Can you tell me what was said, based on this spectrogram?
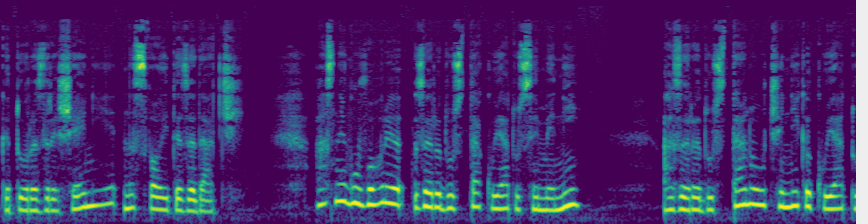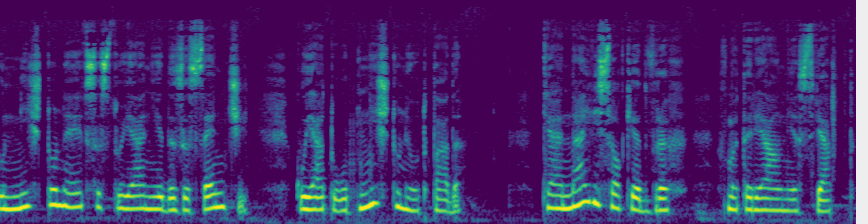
като разрешение на своите задачи. Аз не говоря за радостта, която се мени, а за радостта на ученика, която нищо не е в състояние да засенчи, която от нищо не отпада. Тя е най-високият връх в материалния свят.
